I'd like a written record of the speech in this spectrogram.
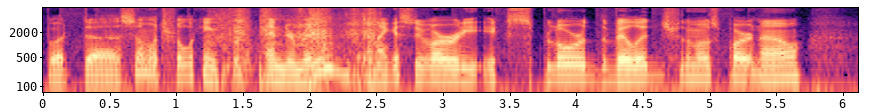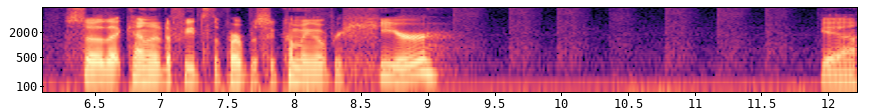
But, uh, so much for looking for Enderman, and I guess we've already explored the village for the most part now, so that kind of defeats the purpose of coming over here. Yeah,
